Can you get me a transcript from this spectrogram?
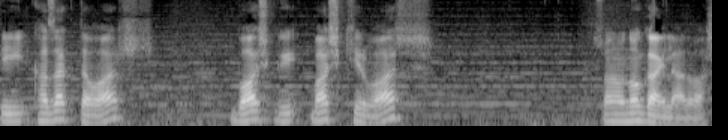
değil. Kazak da var. Baş, Başkir var. Sonra Nogaylar var.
